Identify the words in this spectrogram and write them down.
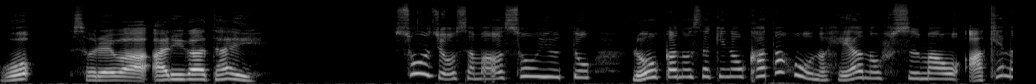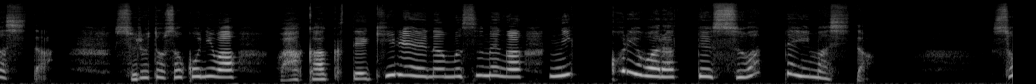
お、それはありがたい。僧正様はそう言うと、廊下の先の片方の部屋の襖を開けました。するとそこには若くて綺麗な娘がにっこり笑って座っていました。僧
